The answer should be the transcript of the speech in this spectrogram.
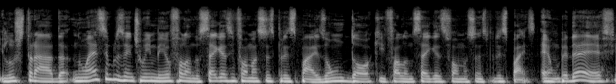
ilustrada. Não é simplesmente um e-mail falando segue as informações principais ou um doc falando segue as informações principais. É um PDF,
